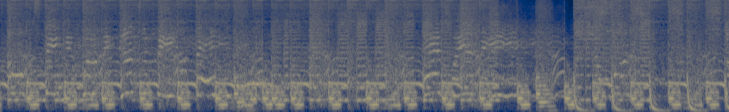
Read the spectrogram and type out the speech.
Dance with me.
